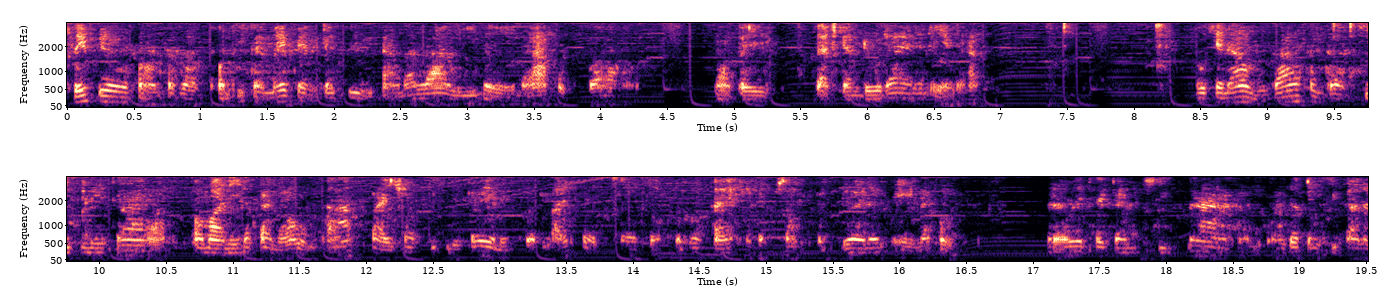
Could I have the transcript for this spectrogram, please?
คลิปวิดีโอสอนสำหรับคนที่จะไม่เป็นก็คือทางด้านล่างนี้เลยนะครับผมก็ลองไปจัดกันดูได้นั่นเองนะครับโอเคนะผมก็สำหรับคลิปนี้ก็ประมาณนี้แล้วกันนะผมถ้าใครชอบคลิปนี้ก็อย่าลืมกดไลค์กดแชร์กดซับสไครต์ให้กับช่องผมด้วยนั่นเองนะผมแล้วไว้เจอกันคลิปหน้าหรือว่าจะเป็นคลิปอะไร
